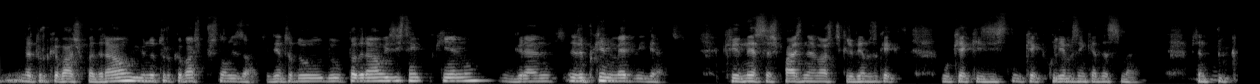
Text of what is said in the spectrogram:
Natur Cabaz padrão e o Natur Cabaz personalizado. E dentro do, do padrão existem pequeno, grande, pequeno, médio e grande que nessas páginas nós descrevemos o que é que, o que, é que existe, o que é que colhemos em cada semana. Portanto, uhum. porque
